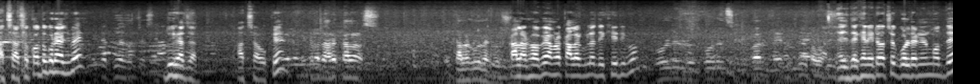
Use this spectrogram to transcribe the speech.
আচ্ছা আচ্ছা কত করে আসবে? দুই হাজার আচ্ছা ওকে। কালার আছে। এই কালারগুলো দেখো। কালার হবে আমরা কালারগুলো দেখিয়ে দিব। এই দেখেন এটা হচ্ছে গোল্ডেনের মধ্যে।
